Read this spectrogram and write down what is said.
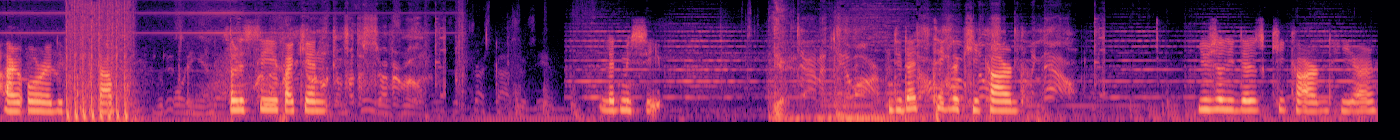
I already fucked up. So let's see if I can. Looking for the server room. Let me see. Yeah. Damn it, the alarm! Did I take the key card? Usually there's key card here.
